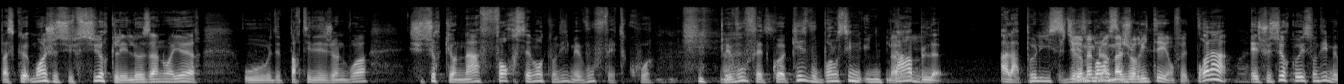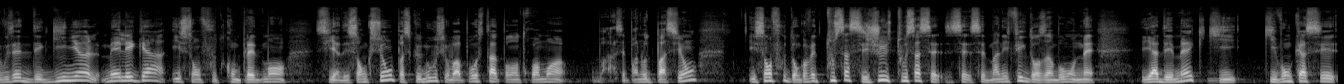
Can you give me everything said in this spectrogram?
Parce que moi, je suis sûr que les Lausannoyères ou des parties des jeunes voix, je suis sûr qu'il y en a forcément qui ont dit Mais vous faites quoi? Mais vous faites quoi? Qu'est-ce que vous balancez une, une Bah table à la police Je dirais même la majorité, en fait. Voilà. Et je suis sûr qu'ils se sont dit Mais vous êtes des guignols. Mais les gars, ils s'en foutent complètement s'il y a des sanctions. Parce que nous, si on va pas au stade pendant trois mois, bah, c'est pas notre passion. Ils s'en foutent. Donc en fait, tout ça, c'est juste. Tout ça, c'est- magnifique dans un bon monde. Mais il y a des mecs qui, qui vont casser.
